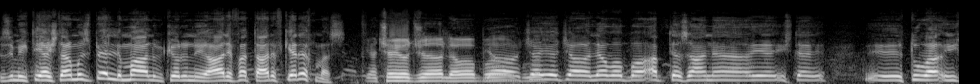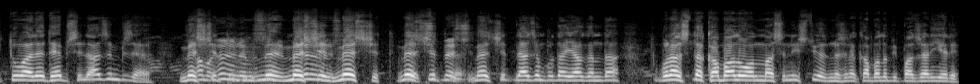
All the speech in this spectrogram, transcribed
bizim ihtiyaçlarımız belli, malum görünüyor. Arife tarif gerekmez. Yani çay ocağı, lavabo. Ya çay ocağı, lavabo, abdesthane, e, işte e, tuva, tuvalet hepsi lazım bize. Mescit, en önemlisi- me- en mescit, önemlisi- mescit, mescit, mescit. mescit, lazım burada yakında. Burası da kabalı olmasını istiyoruz. Mesela kabalı bir pazar yeri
